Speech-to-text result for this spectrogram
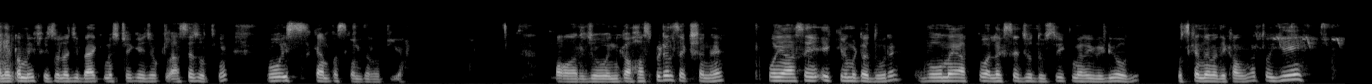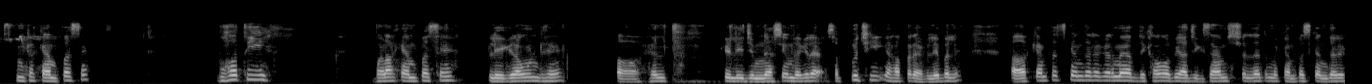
एनाटॉमी फिजियोलॉजी बायोकेमिस्ट्री की जो क्लासेस होती हैं, वो इस कैंपस के अंदर होती है। और जो इनका हॉस्पिटल सेक्शन है वो यहाँ से एक किलोमीटर दूर है। वो मैं आपको अलग से जो दूसरी मेरी वीडियो होगी, उसके अंदर मैं दिखाऊँगा। तो ये इनका कैंपस है। बहुत ही बड़ा कैंपस है प्लेग्राउंड है हेल्थ के लिए जिम्नासियम वगैरह सब कुछ ही यहाँ पर अवेलेबल है। कैंपस के अंदर अगर मैं आप दिखाऊँ, अभी आज एग्ज़ाम्स चल रहे हैं तो मैं कैंपस के अंदर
